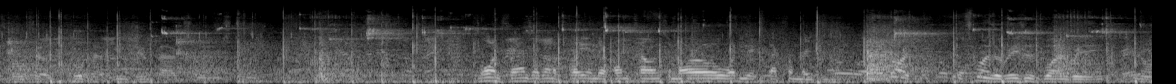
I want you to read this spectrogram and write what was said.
Both have, both have huge impacts on this team. Mo and Franz are going to play in their hometown tomorrow. What do you expect from them tonight? That's one of the reasons why we, you know,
